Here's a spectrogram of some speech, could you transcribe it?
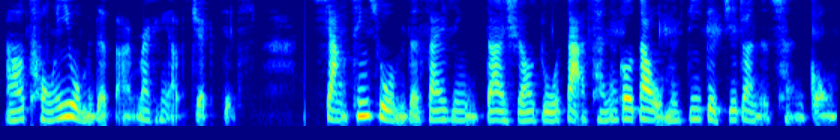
然后同意我们的 marketing objectives，想清楚我们的 sizing 大概需要多大才能够到我们第一个阶段的成功，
